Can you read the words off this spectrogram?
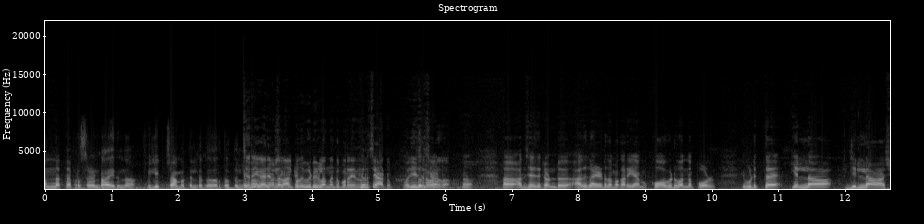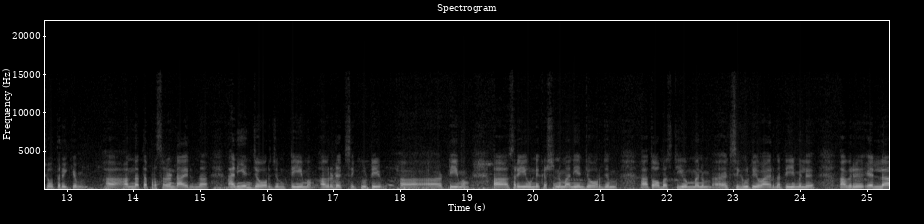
അന്നത്തെ പ്രസിഡന്റ് ആയിരുന്ന ഫിലിപ്പ് ചാമത്തലിന്റെ നേതൃത്വത്തിൽ ചെറിയ കാര്യമല്ല നാൽപ്പത് വീടുകൾ എന്നൊക്കെ പറയുന്നത് തീർച്ചയായിട്ടും അത് ചെയ്തിട്ടുണ്ട്. അത് കഴിഞ്ഞിട്ട് നമുക്കറിയാം കോവിഡ് വന്നപ്പോൾ ഇവിടുത്തെ എല്ലാ ജില്ലാ ആശുപത്രിക്കും അന്നത്തെ പ്രസിഡന്റായിരുന്ന അനിയൻ ജോർജും ടീമും അവരുടെ എക്സിക്യൂട്ടീവ് ടീമും ശ്രീ ഉണ്ണികൃഷ്ണനും അനിയൻ ജോർജും തോമസ് ടി ഉമ്മനും എക്സിക്യൂട്ടീവായിരുന്ന ടീമിൽ അവർ എല്ലാ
